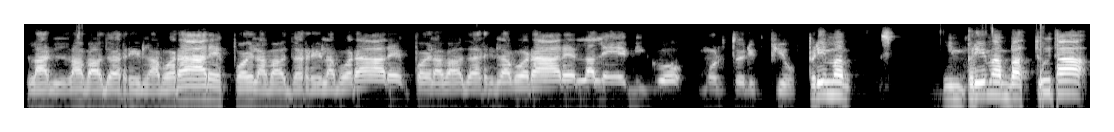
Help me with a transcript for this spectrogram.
la, la, vado a rilavorare, poi la vado a rilavorare, poi la vado a rilavorare, la levigo molto di più. Prima, in prima battuta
